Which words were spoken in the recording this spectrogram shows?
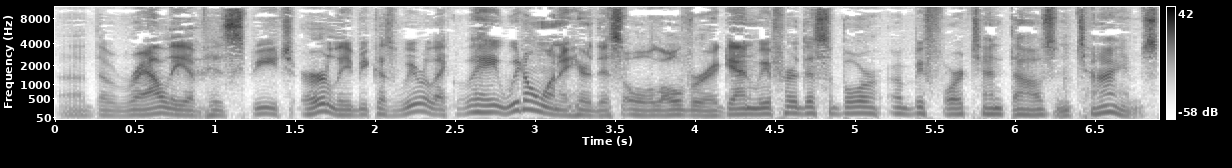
uh, the rally of his speech early because we were like, hey, we don't want to hear this all over again. We've heard this before, uh, before 10,000 times.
